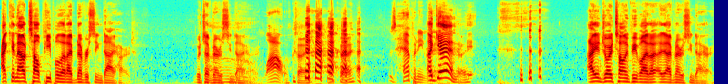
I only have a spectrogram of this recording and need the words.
i can now tell people that i've never seen die hard which i've never seen die oh, hard Wow. Okay. Okay. What is happening right Again, I enjoy telling people I, I've never seen Die Hard.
